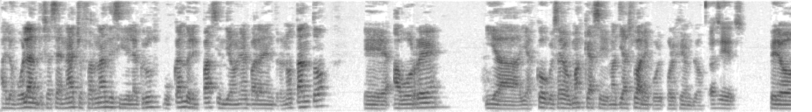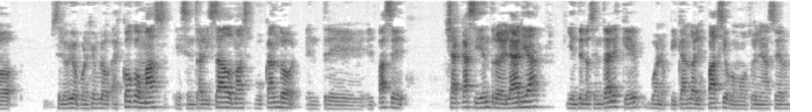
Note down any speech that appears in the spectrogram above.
a los volantes, ya sea Nacho Fernández y De la Cruz, buscando el espacio en diagonal para adentro. No tanto eh, a Borré y a, y a Scocco, es algo más que hace Matías Suárez, por, por ejemplo Así es. pero se lo vio, por ejemplo, a Escoco más centralizado, más buscando entre el pase ya casi dentro del área y entre los centrales que, bueno, picando al espacio como suelen hacer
